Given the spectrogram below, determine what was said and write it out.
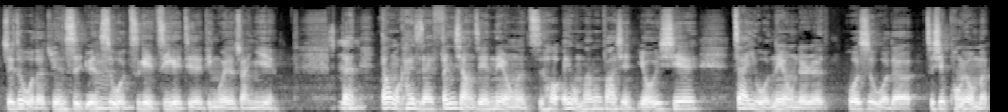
所以，这我的原始原始我只给自己给自己的定位的专业。但当我开始在分享这些内容了之后，哎，我慢慢发现有一些在意我内容的人，或者是我的这些朋友们，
